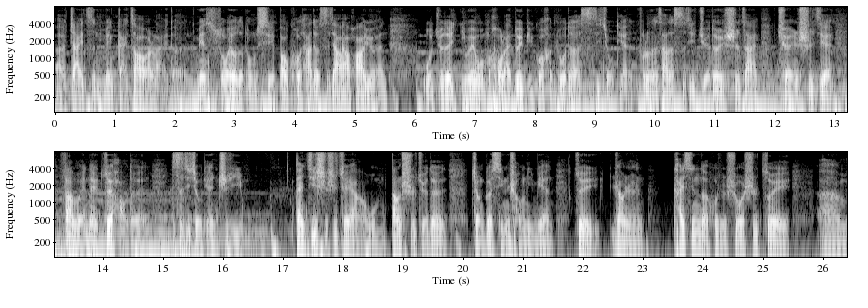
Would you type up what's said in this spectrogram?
呃宅子里面改造而来的，里面所有的东西，包括它的私家花园。我觉得，因为我们后来对比过很多的四季酒店，佛罗伦萨的四季绝对是在全世界范围内最好的四季酒店之一。但即使是这样，我们当时觉得整个行程里面最让人开心的，或者说是最，嗯。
